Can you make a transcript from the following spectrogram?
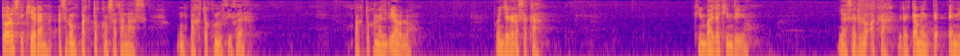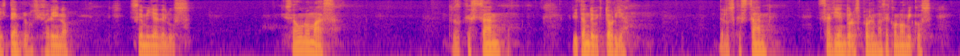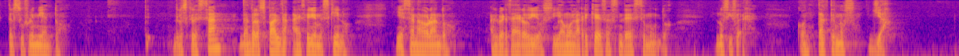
Todos los que quieran hacer un pacto con Satanás, un pacto con Lucifer, un pacto con el diablo, pueden llegar hasta acá. Quien vaya, quien dio. Y hacerlo acá, directamente en el templo luciferino, semilla de luz. Quizá uno más de los que están gritando victoria, de los que están saliendo los problemas económicos, del sufrimiento, los que le están dando la espalda a ese Dios mezquino y están adorando al verdadero Dios y amo las riquezas de este mundo, Lucifer. Contáctenos ya.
